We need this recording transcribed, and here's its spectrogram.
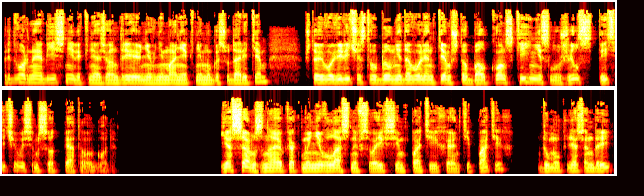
Придворные объяснили князю Андрею невнимание к нему государя тем, что его величество был недоволен тем, что Балконский не служил с 1805 года. «Я сам знаю, как мы не властны в своих симпатиях и антипатиях», — думал князь Андрей,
